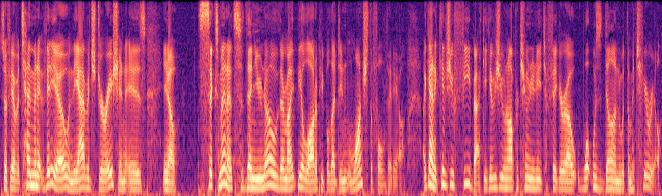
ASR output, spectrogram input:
So if you have a 10 minute video and the average duration is, you know, six minutes, then you know there might be a lot of people that didn't watch the full video. Again, it gives you feedback. It gives you an opportunity to figure out what was done with the material.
